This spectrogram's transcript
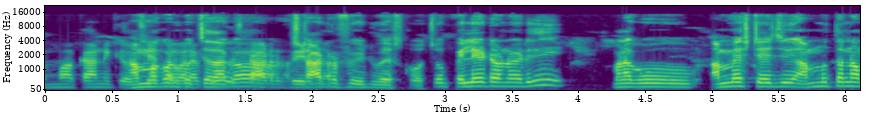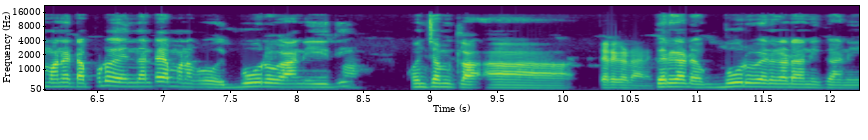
అమ్మకానికి అమ్మకానికి వచ్చేదాకా స్టార్టర్ ఫీడ్ వేసుకోవచ్చు. పెల్లెట్ అనేది మనకు అమ్మే స్టేజ్ అమ్ముతున్నాం అనేటప్పుడు ఏంటంటే మనకు ఈ బూరు కానీ ఇది. కొంచెం ఇట్లా పెరగడానికి పెరగడ బూరు పెరగడానికి కానీ.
